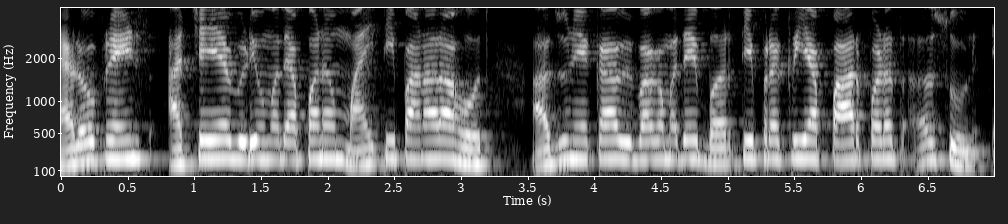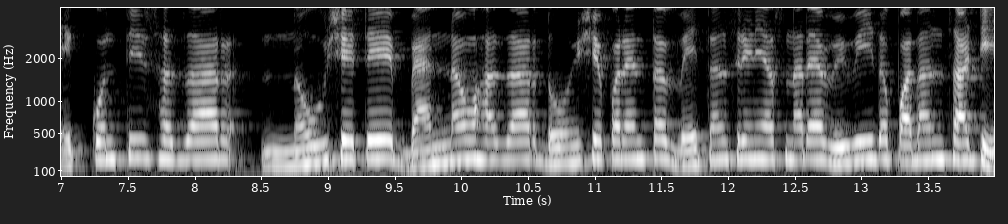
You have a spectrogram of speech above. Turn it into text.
हॅलो फ्रेंड्स आजच्या या व्हिडिओमध्ये आपण माहिती पाहणार आहोत अजून एका विभागामध्ये भरती प्रक्रिया पार पडत असून एकोणतीस हजार नऊशे ते ब्याण्णव हजार दोनशेपर्यंत वेतन श्रेणी असणाऱ्या विविध पदांसाठी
